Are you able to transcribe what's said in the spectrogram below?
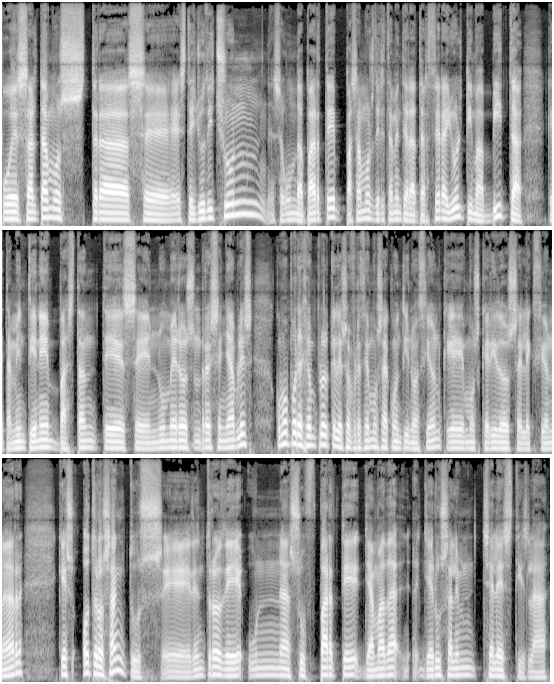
Pues saltamos tras eh, este Judichun, segunda parte, pasamos directamente a la tercera y última, Vita, que también tiene bastantes eh, números reseñables, como por ejemplo el que les ofrecemos a continuación, que hemos querido seleccionar, que es otro Sanctus, eh, dentro de una subparte llamada Jerusalem Celestis, la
